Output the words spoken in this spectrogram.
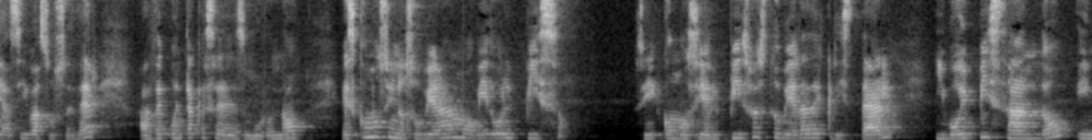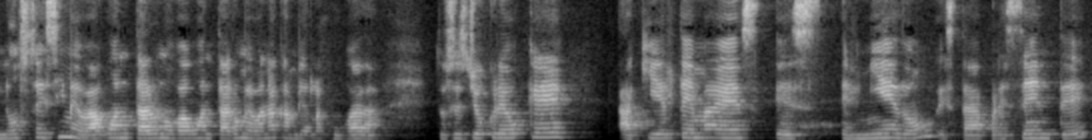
y así va a suceder, haz de cuenta que se desmoronó. Es como si nos hubieran movido el piso, ¿sí? Como si el piso estuviera de cristal y voy pisando y no sé si me va a aguantar o no va a aguantar o me van a cambiar la jugada. Entonces yo creo que Aquí el tema es, es el miedo, está presente,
